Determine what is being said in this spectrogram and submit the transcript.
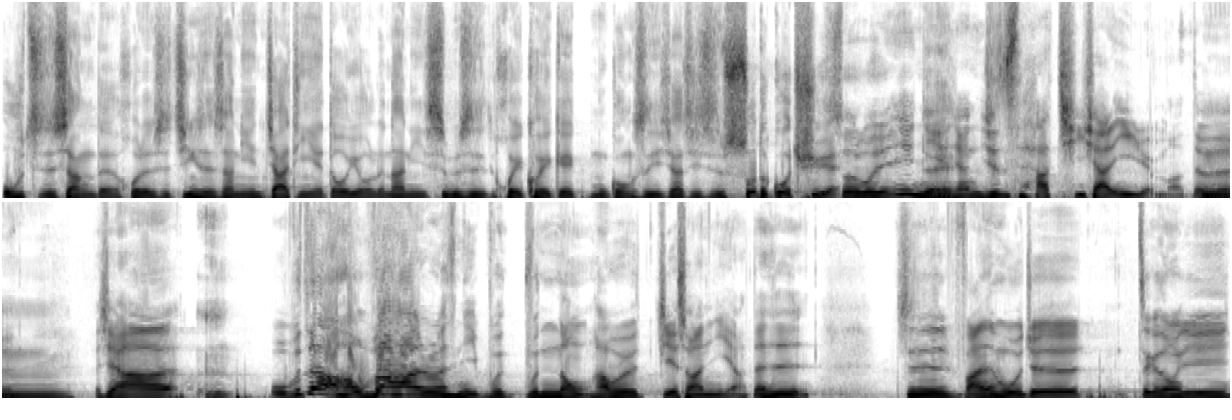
物质上的，或者是精神上，连家庭也都有了，那你是不是回馈给母公司一下？其实说得过去，哎，说得过去，因为你很像你就是他旗下的艺人嘛，对不对？嗯。而且他，我不知道他，我不知道他如果是你不不弄，他会揭穿你啊。但是，就是反正我觉得这个东西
